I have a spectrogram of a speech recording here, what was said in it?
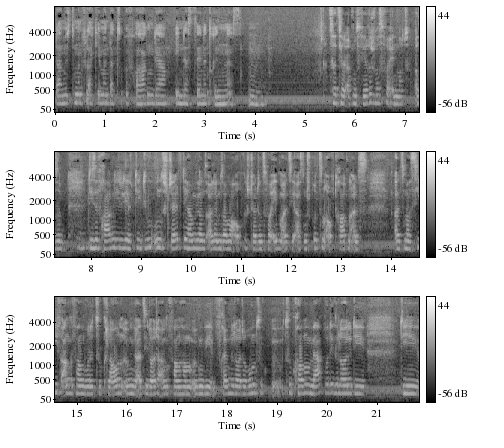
Da müsste man vielleicht jemanden dazu befragen, der in der Szene drinnen ist. Mhm. Es hat sich halt atmosphärisch was verändert. Also mhm. diese Fragen, die du, die du uns stellst, die haben wir uns alle im Sommer auch gestellt. Und zwar eben, als die ersten Spritzen auftraten, als als massiv angefangen wurde zu klauen, irgendwie als die Leute angefangen haben, irgendwie fremde Leute rumzukommen, merkwürdige Leute, die, die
